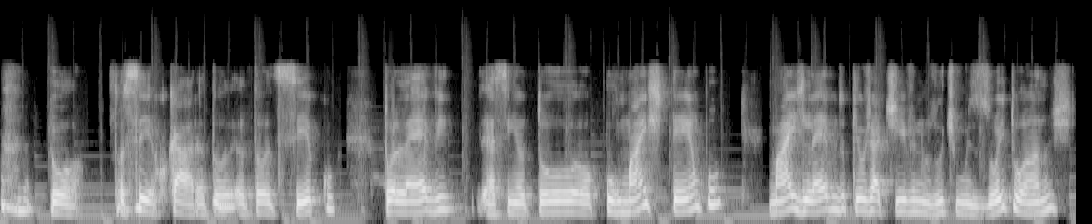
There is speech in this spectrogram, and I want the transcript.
Tô, tô seco, cara. Eu tô, eu tô seco, tô leve, assim, eu tô por mais tempo mais leve do que eu já tive nos últimos oito anos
